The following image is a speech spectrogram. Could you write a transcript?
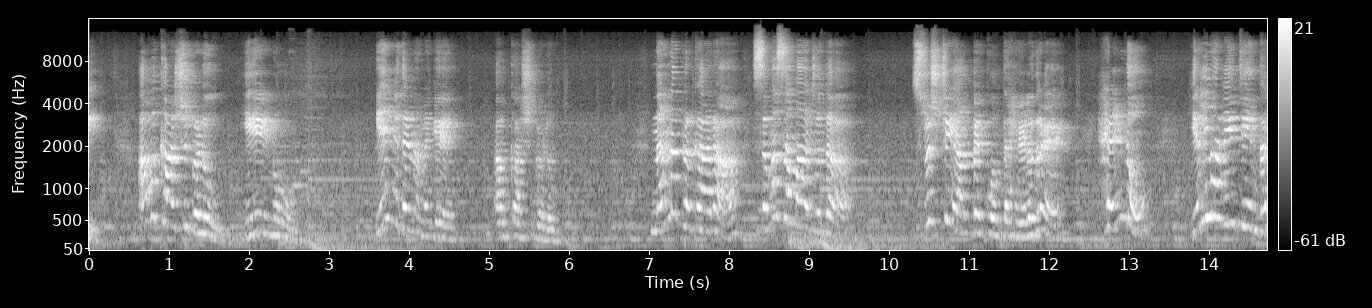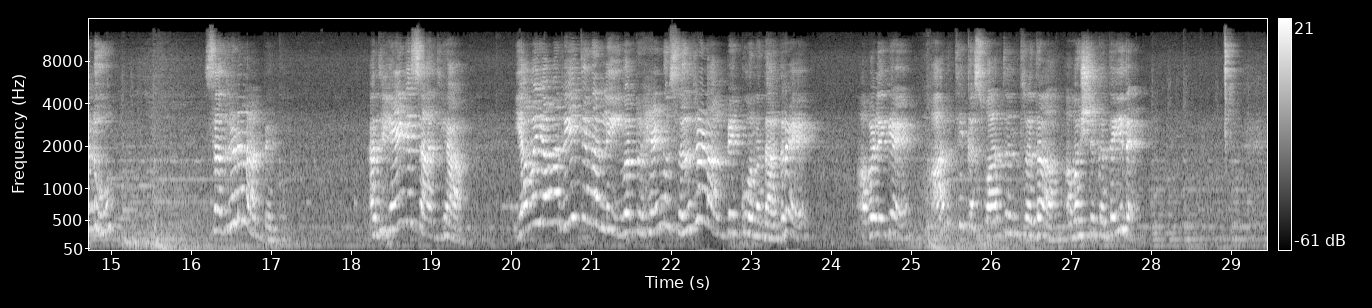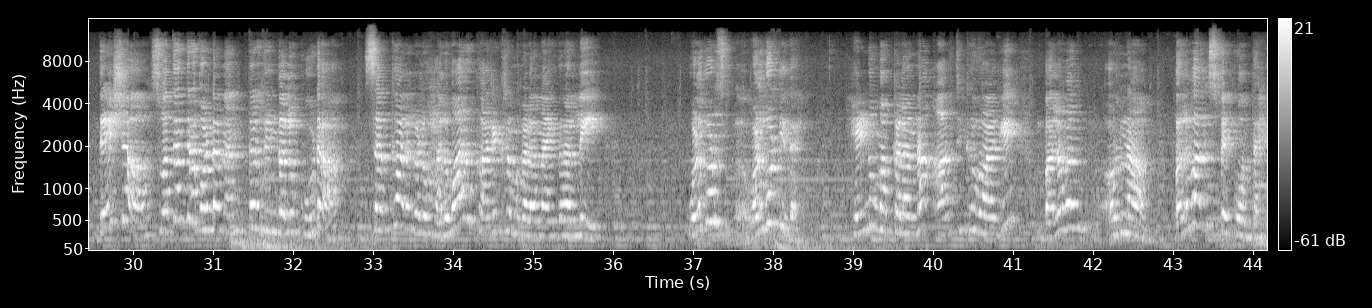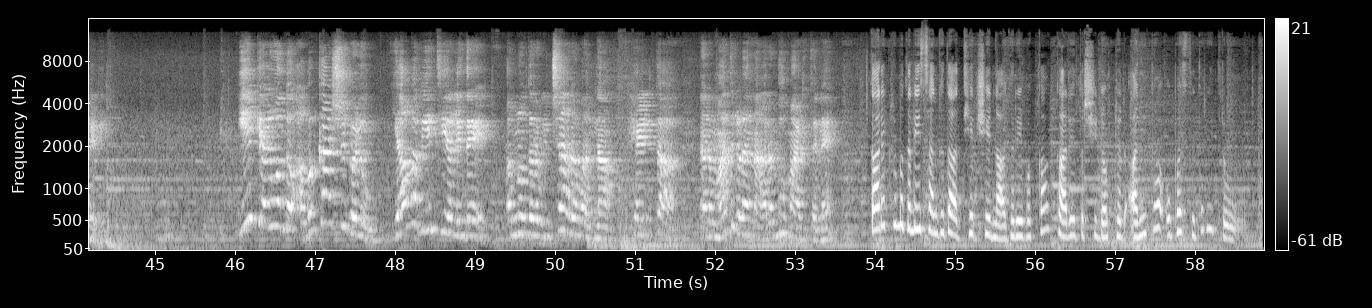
ಅವಕಾಶಗಳು ಏನು? ಏನಿದೆ ನಮಗೆ ಅವಕಾಶಗಳು? ನನ್ನ ಪ್ರಕಾರ ಸಮಸಮಾಜದ ಸೃಷ್ಟಿ ಆಗ್ಬೇಕು ಅಂತ ಹೇಳಿದ್ರೆ ಹೆಣ್ಣು ಎಲ್ಲ ರೀತಿಯಿಂದಲೂ ಸದೃಢರಾಗಬೇಕು. ಅದು ಹೇಗೆ ಸಾಧ್ಯ? ಯಾವ ಯಾವ ರೀತಿಯಲ್ಲಿ ಇವತ್ತು ಹೆಣ್ಣು ಸದೃಢ ಆಗ್ಬೇಕು ಅನ್ನೋದಾದ್ರೆ ಅವಳಿಗೆ ಆರ್ಥಿಕ ಸ್ವಾತಂತ್ರ್ಯದ ಅವಶ್ಯಕತೆ ಇದೆ. ದೇಶ ಸ್ವತಂತ್ರಗೊಂಡ ನಂತರದಿಂದಲೂ ಕೂಡ ಸರ್ಕಾರಗಳು ಹಲವಾರು ಕಾರ್ಯಕ್ರಮಗಳನ್ನ ಇದರಲ್ಲಿ ಒಳಗೊಂಡಿದೆ. ಹೆಣ್ಣು ಮಕ್ಕಳನ್ನ ಆರ್ಥಿಕವಾಗಿ ಕೆಲವೊಂದು ಅವಕಾಶಗಳು ಯಾವ ರೀತಿಯಲ್ಲಿದೆ ಅನ್ನೋದರ ವಿಚಾರವನ್ನ ಹೇಳ್ತಾ ನನ್ನ ಮಾತುಗಳನ್ನ ಆರಂಭ ಮಾಡ್ತೇನೆ. ಕಾರ್ಯಕ್ರಮದಲ್ಲಿ ಸಂಘದ ಅಧ್ಯಕ್ಷೆ ನಾಗರೇವಕ್ಕ, ಕಾರ್ಯದರ್ಶಿ ಡಾಕ್ಟರ್ ಅನಿತಾ ಉಪಸ್ಥಿತರಿದ್ದರು.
